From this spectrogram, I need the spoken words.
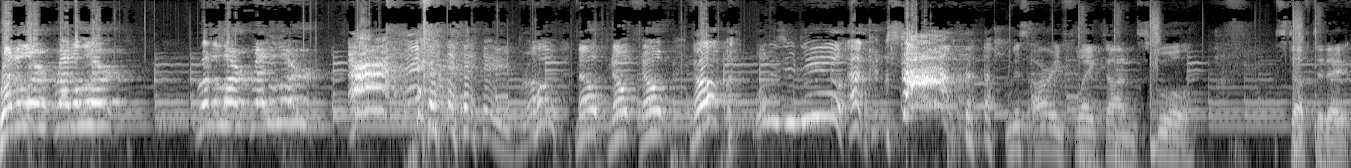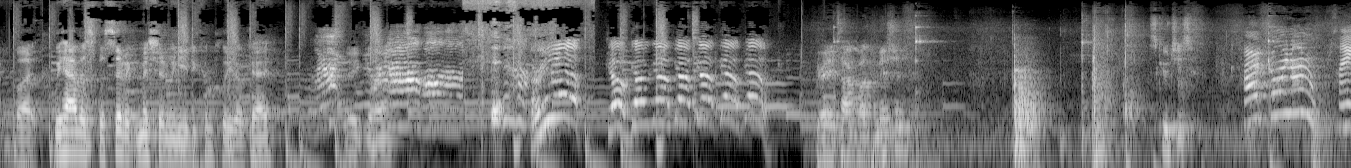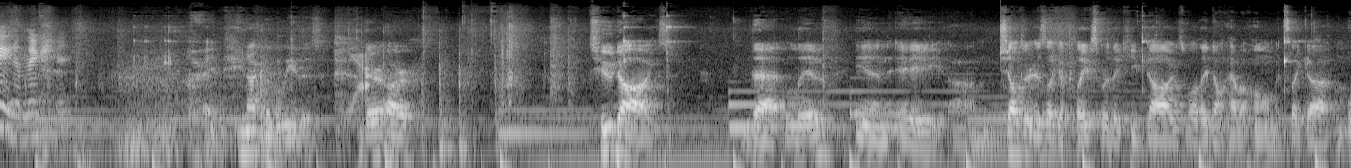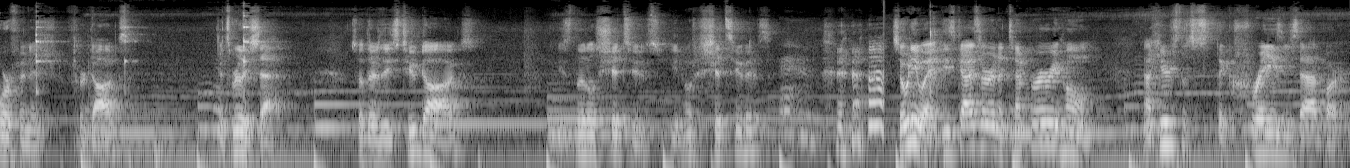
Red alert! Red alert! Red alert! Red alert! Ah! Hey, bro! No, no, no, no! What is your deal? Ah, stop! Miss Ari flaked on school stuff today, but we have a specific mission we need to complete, okay? There you go. Hurry up! Go, go, go, go, go, go, go! You ready to talk about the mission? Scoochies. How's going on playing a mission? Right, you're not gonna believe this. There are two dogs that live in a um, shelter. is like a place where they keep dogs while they don't have a home. It's like a, an orphanage for dogs. It's really sad. So there's these two dogs, these little Shih Tzus. You know what a Shih Tzu is? so anyway, these guys are in a temporary home. Now here's the, the crazy sad part.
